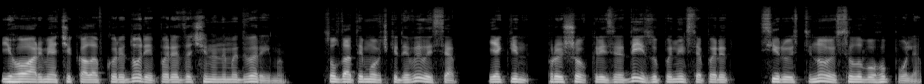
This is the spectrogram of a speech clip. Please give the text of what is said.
Його армія чекала в коридорі перед зачиненими дверима. Солдати мовчки дивилися, як він пройшов крізь ряди і зупинився перед сірою стіною силового поля.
